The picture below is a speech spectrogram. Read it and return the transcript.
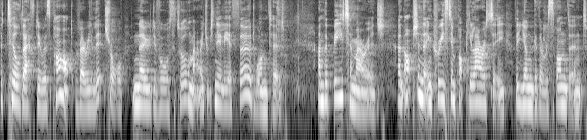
the till death do us part, very literal, no divorce at all marriage, which nearly a third wanted. And the beta marriage, an option that increased in popularity the younger the respondent.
